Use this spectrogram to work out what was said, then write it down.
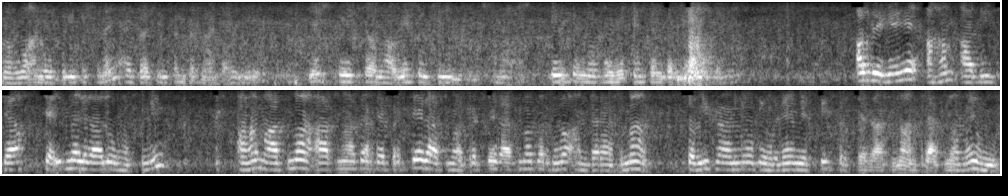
भगवान है, श्री कृष्ण है ऐसा चिंतन करना चाहिए। इस पेट का भावे किन किन रूपों में चिंतन करना चाहिए। अब देखेंगे अहम आदिचा क्या इतना लगा लो हस्त में। अहम आत्मा आत्मा का प्रत्येक आत्मा प्रत्येक आत्मा का हुआ अंतरात्मा। सभी प्राणियों के हृदय में स्थित प्रत्येक आत्मा, अंतरात्मा में हूँ।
